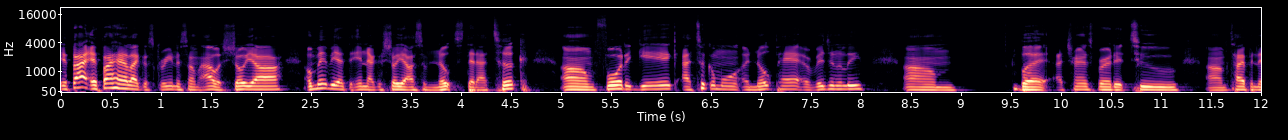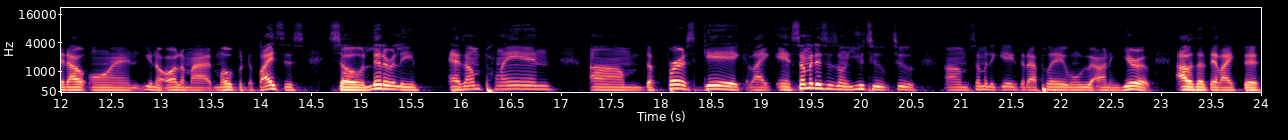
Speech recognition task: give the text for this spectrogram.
if I if I had like a screen or something, I would show y'all, or maybe at the end I could show y'all some notes that I took um, for the gig. I took them on a notepad originally. Um, but I transferred it to um, typing it out on you know all of my mobile devices. So literally, as I'm playing um, the first gig, like, and some of this is on YouTube too. Um, some of the gigs that I played when we were out in Europe, I was up there like this.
